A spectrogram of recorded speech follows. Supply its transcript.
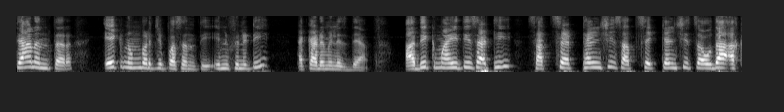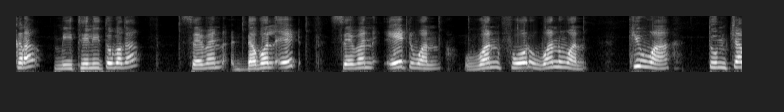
त्यानंतर एक नंबरची पसंती इन्फिनिटी अकॅडमीलाच द्या. अधिक माहितीसाठी सातशे अठ्ठ्याऐंशी सातशे एक्क्याऐंशी चौदा अकरा मी इथे लिहितो बघा. Seven double eight seven eight one one four one one किंवा तुमच्या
